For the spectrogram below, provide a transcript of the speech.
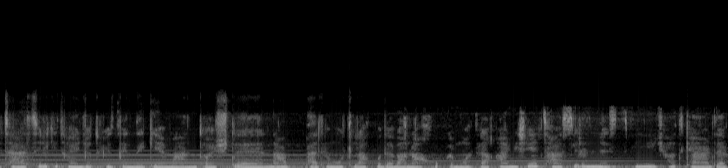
تأثیری که تا اینجا توی زندگی من داشته نه بد مطلق بوده و نه خوب مطلق همیشه یه تاثیر نسبی ایجاد کرده.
